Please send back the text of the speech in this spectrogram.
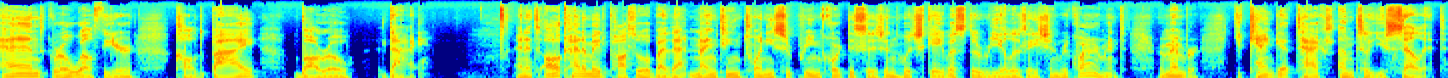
and grow wealthier called buy, borrow, die. And it's all kind of made possible by that 1920 Supreme Court decision, which gave us the realization requirement. Remember, you can't get taxed until you sell it,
